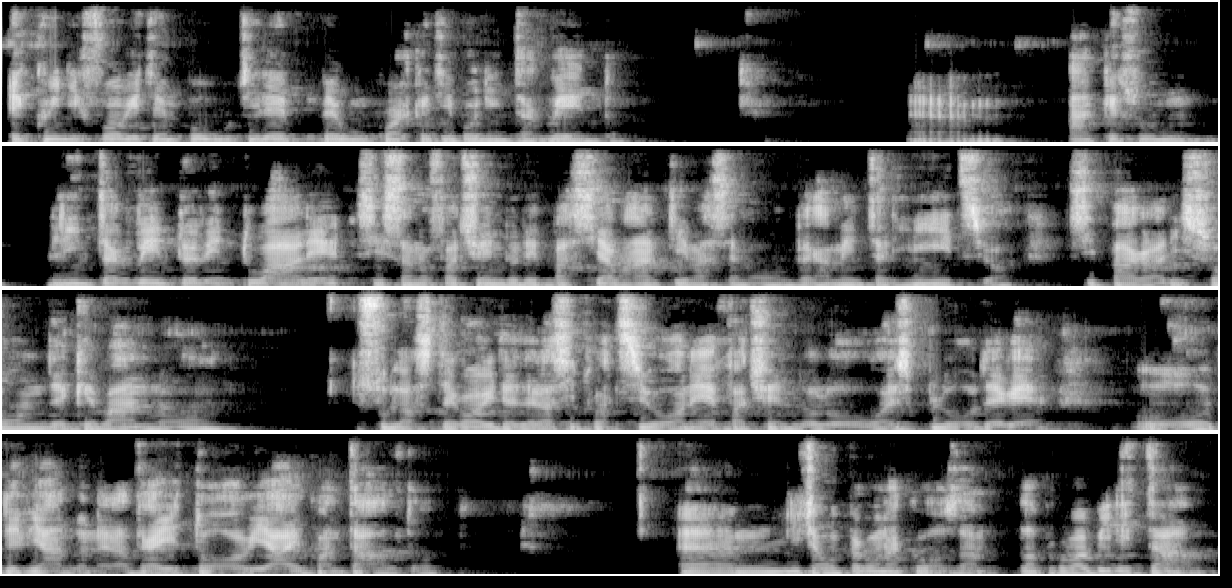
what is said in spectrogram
e quindi fuori tempo utile per un qualche tipo di intervento. Eh, anche su l'intervento eventuale si stanno facendo dei passi avanti, ma siamo veramente all'inizio. Si parla di sonde che vanno sull'asteroide della situazione facendolo esplodere o deviandone la traiettoria e quant'altro. Eh, diciamo però una cosa, la probabilità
